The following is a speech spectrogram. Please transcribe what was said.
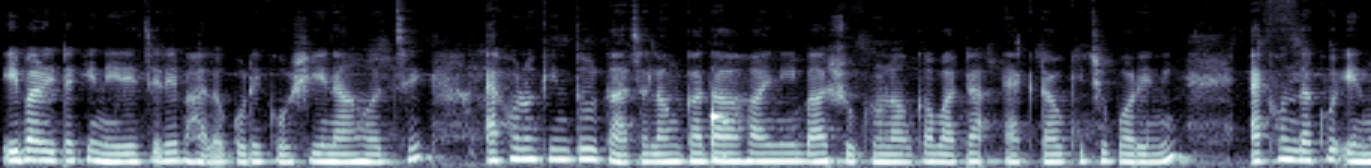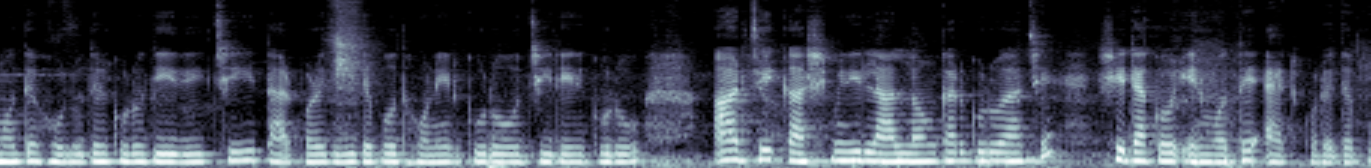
এবার এটাকে নেড়ে চেড়ে ভালো করে কষিয়ে নেওয়া হচ্ছে। এখনও কিন্তু কাঁচা লঙ্কা দেওয়া হয়নি বা শুকনো লঙ্কা বাটা একটাও কিছু পড়েনি। এখন দেখো এর মধ্যে হলুদের গুঁড়ো দিয়ে দিচ্ছি, তারপরে দিয়ে দেবো ধনের গুঁড়ো, জিরের গুঁড়ো, আর যে কাশ্মীরি লাল লঙ্কার গুঁড়ো আছে সেটাকেও এর মধ্যে অ্যাড করে দেবো।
